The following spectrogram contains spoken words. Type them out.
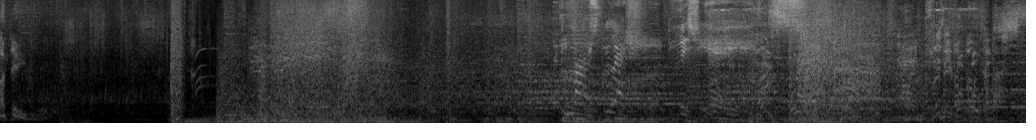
Nothing. My flesh, this. And plenty for us.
